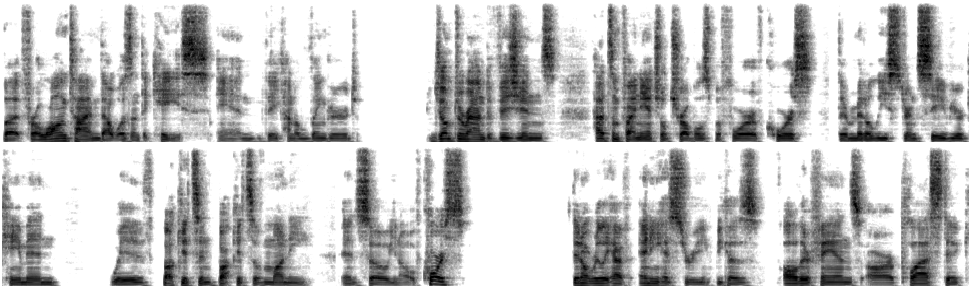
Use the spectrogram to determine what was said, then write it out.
But for a long time, that wasn't the case. And they kind of lingered, jumped around divisions, had some financial troubles before, of course, their Middle Eastern savior came in with buckets and buckets of money. And so, you know, of course, they don't really have any history because all their fans are plastic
